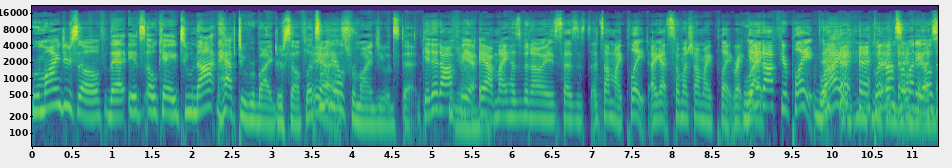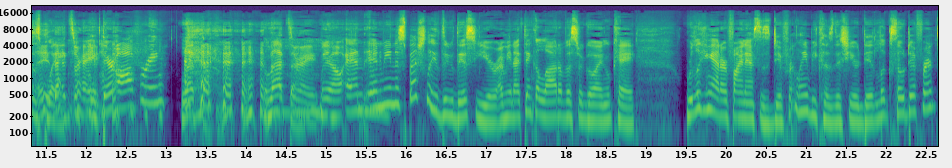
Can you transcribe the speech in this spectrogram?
remind yourself that it's okay to not have to remind yourself. Let somebody Yes. else remind you instead. Get it off. Yeah. yeah, my husband always says it's, it's on my plate. I got so much on my plate. Right. Get Right. it off your plate. Right. Put it on somebody else's plate. That's right. If they're offering, let them. Let them. right. You know, and, and I mean, especially through this year, I mean, I think a lot of us are going, okay, we're looking at our finances differently because this year did look so different.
